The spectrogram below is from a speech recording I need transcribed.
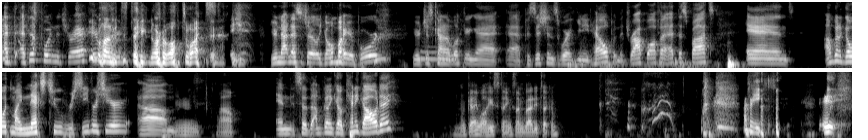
at, at this point in the draft, He wanted to take Norwell twice. you're not necessarily going by your board. You're just kind of looking at, at positions where you need help and the drop off at, at the spots. And I'm going to go with my next two receivers here. Um, Mm, wow. and so I'm going to go Kenny Golladay. Okay. Well, he stinks. I'm glad you took him. I mean, it,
